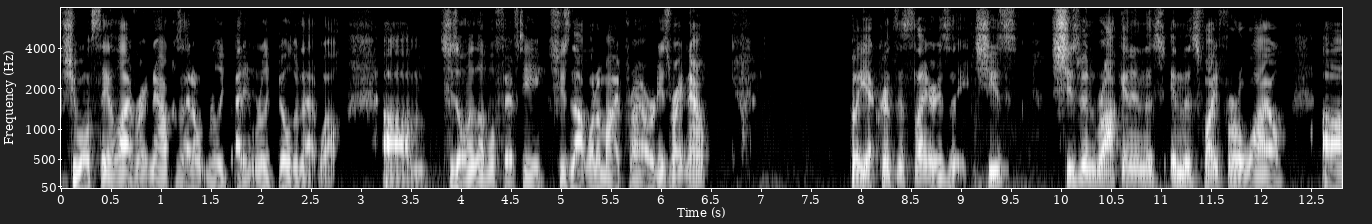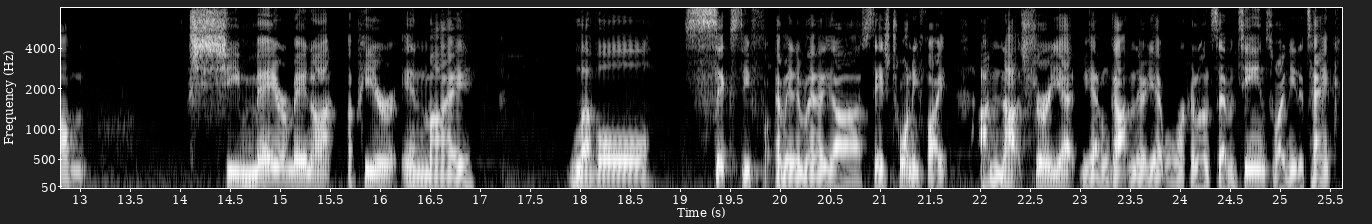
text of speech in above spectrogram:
she won't stay alive right now because I don't really I didn't really build her that well. Um, she's only level 50. She's not one of my priorities right now. But yeah, Crimson Slayer is she's she's been rocking in this in this fight for a while. Um, she may or may not appear in my level 60 i mean in my uh, stage 20 fight i'm not sure yet we haven't gotten there yet we're working on 17 so i need a tank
